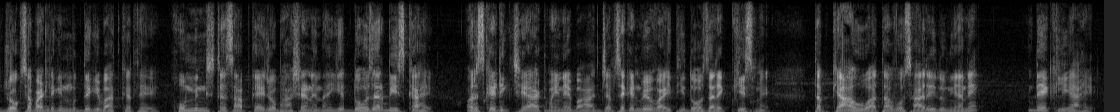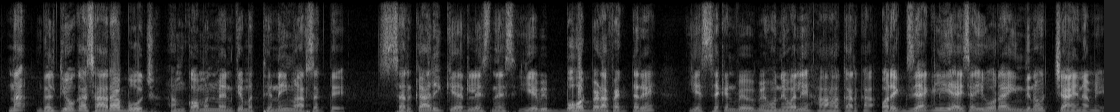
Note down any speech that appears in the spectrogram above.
जोक सपाट लेकिन मुद्दे की बात करते हैं। होम मिनिस्टर साहब का ये जो भाषण है ना ये 2020 का है। और इसके ठीक छह आठ महीने बाद जब सेकेंड वेव आई थी 2021 में तब क्या हुआ था? वो सारी दुनिया ने देख लिया है। ना गलतियों का सारा बोझ हम कॉमन मैन के मत्थे नहीं मार सकते। सरकारी केयरलेसनेस ये भी बहुत बड़ा फैक्टर है। ये सेकंड वेव में होने वाले हाहाकार का। और एग्जैक्टली exactly ऐसा ही हो रहा है इन दिनों चाइना में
